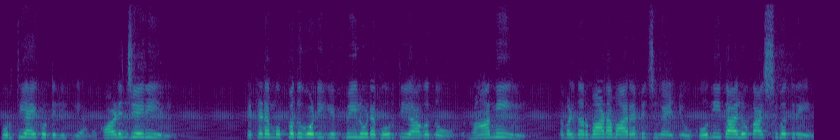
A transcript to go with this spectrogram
പൂർത്തിയായിക്കൊണ്ടിരിക്കുകയാണ്. കോഴഞ്ചേരിയിൽ കെട്ടിടം മുപ്പത് കോടി കിഫ്ബിയിലൂടെ പൂർത്തിയാകുന്നു. റാന്നിയിൽ നമ്മൾ നിർമ്മാണം ആരംഭിച്ചു കഴിഞ്ഞു. കോന്നി താലൂക്ക് ആശുപത്രിയിൽ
